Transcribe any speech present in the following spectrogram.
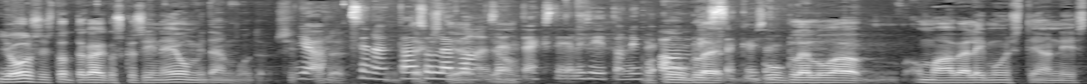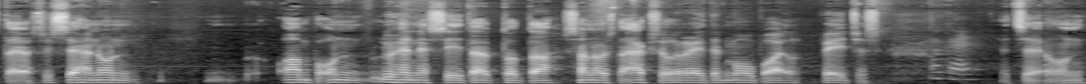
Joo, siis totta kai, koska siinä ei ole mitään muuta. Sit, Joo, se, se näyttää tekstiä, sulle vaan sen joo. tekstin, eli siitä on niinku Google, kyse. Google luo omaa välimuistiaan niistä, ja siis sehän on, AMP on lyhenne siitä tota, sanoista Accelerated Mobile Pages. Okay. Et se on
